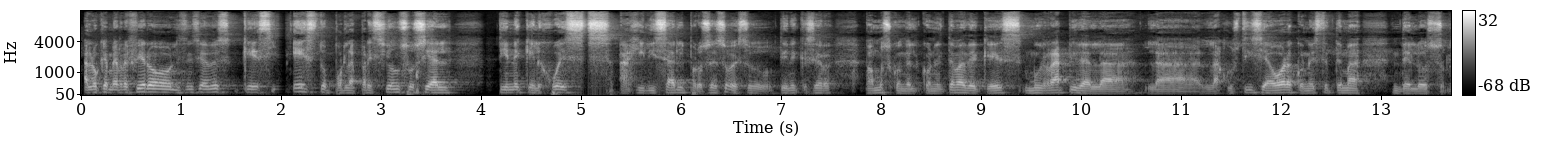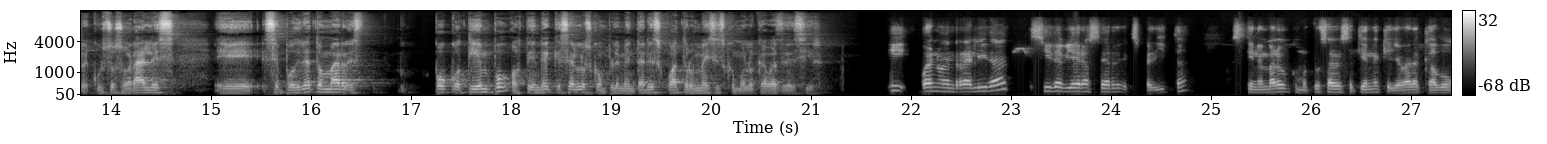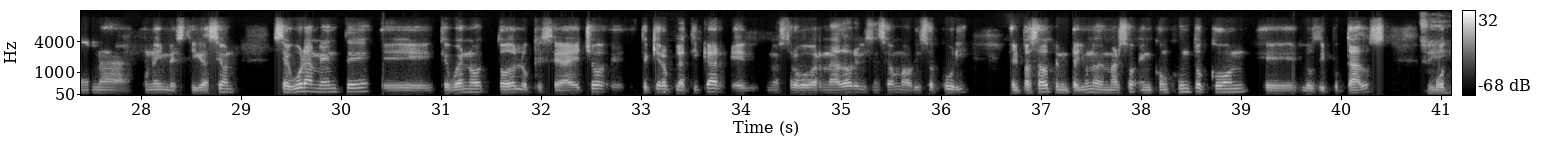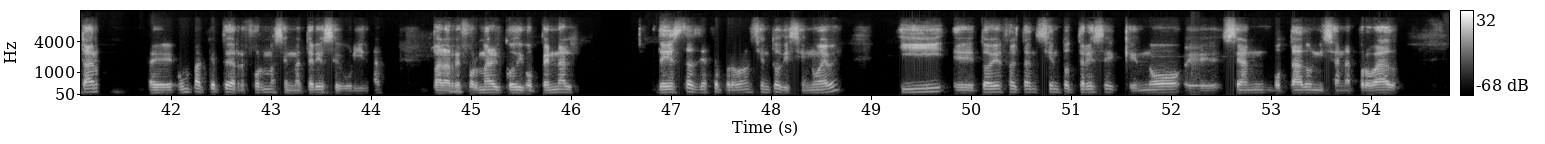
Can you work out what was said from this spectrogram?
A lo que me refiero, licenciado, es que si esto por la presión social tiene que el juez agilizar el proceso, eso tiene que ser, vamos con el, con el tema de que es muy rápida la, la, justicia ahora con este tema de los recursos orales, eh, ¿se podría tomar poco tiempo o tendría que ser los complementarios cuatro meses, como lo acabas de decir? Y bueno, en realidad sí debiera ser expedita. Sin embargo, como tú sabes, se tiene que llevar a cabo una, una investigación. Seguramente eh, que, bueno, todo lo que se ha hecho, eh, te quiero platicar, el, nuestro gobernador, el licenciado Mauricio Curi, el pasado 31 de marzo, en conjunto con eh, los diputados, votaron un paquete de reformas en materia de seguridad para reformar el Código Penal. De estas ya se aprobaron 119 y todavía faltan 113 que no se han votado ni se han aprobado.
